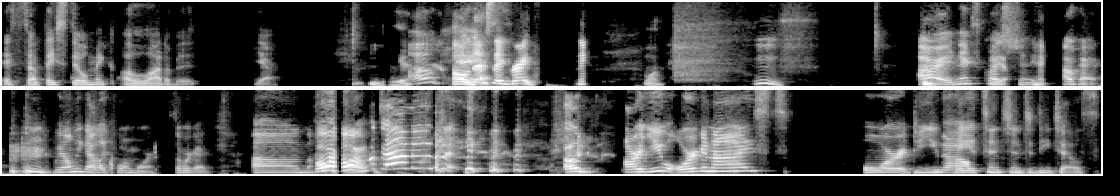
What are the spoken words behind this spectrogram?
It's tough. They still make a lot of it. Yeah. Yeah. Okay. Oh, that's a great. Oof. All right, next Yeah. question. Okay, we only got like four more, so we're good. Um, Four more. What time is it? Oh, Are you organized, or do you No. pay attention to details?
